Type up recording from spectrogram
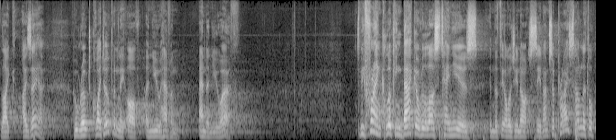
like Isaiah, who wrote quite openly of a new heaven and a new earth. To be frank, looking back over the last 10 years in the theology and arts scene, I'm surprised how little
